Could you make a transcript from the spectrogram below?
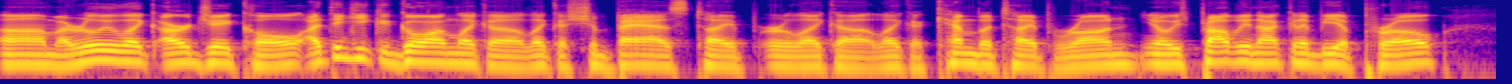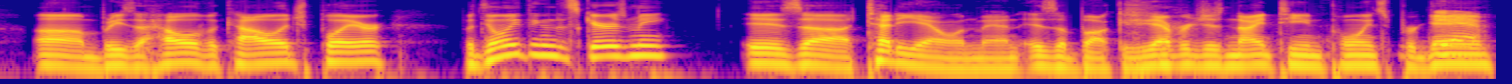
Um, I really like RJ Cole. I think he could go on like a like a Shabazz type or like a like a Kemba type run. You know, he's probably not going to be a pro, um, but he's a hell of a college player. But the only thing that scares me is uh, Teddy Allen. Man, is a bucket. He averages 19 points per game.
